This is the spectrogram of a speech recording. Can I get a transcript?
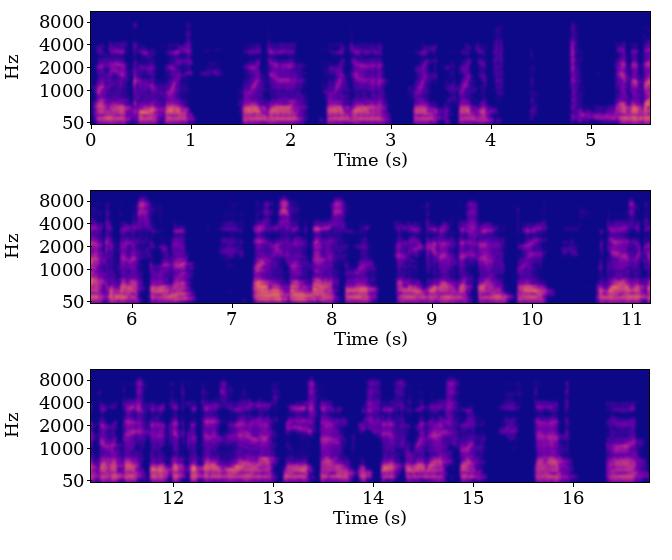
anélkül, hogy, hogy, hogy, hogy, hogy ebbe bárki beleszólna. Az viszont beleszól elég rendesen, hogy ugye ezeket a hatásköröket kötelező ellátni, és nálunk ügyfélfogadás van. Tehát a,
